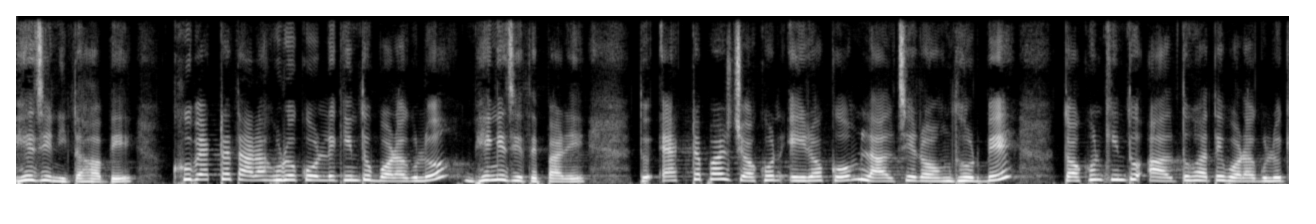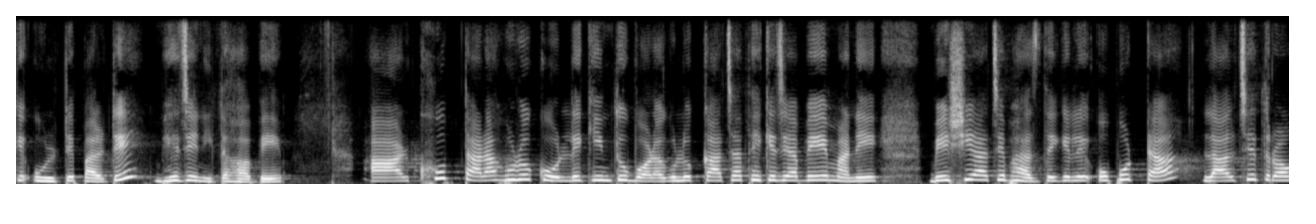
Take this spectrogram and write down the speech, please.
ভেজে নিতে হবে। খুব একটা তাড়াহুড়ো করলে কিন্তু বড়াগুলো ভেঙে যেতে পারে। তো একটা পাশ যখন এই রকম লালচে রং ধরবে, তখন কিন্তু আলতো হাতে বড়াগুলোকে উল্টে পাল্টে ভেজে নিতে হবে। আর খুব তাড়াহুড়ো করলে কিন্তু বড়াগুলো কাঁচা থেকে যাবে মানে বেশি আছে ভাজতে গেলে ওপরটা লালচে রং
